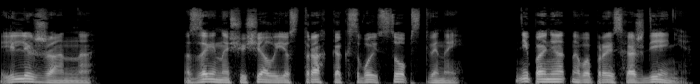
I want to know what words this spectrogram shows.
Или Жанна. Зейн ощущал ее страх как свой собственный, непонятного происхождения,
